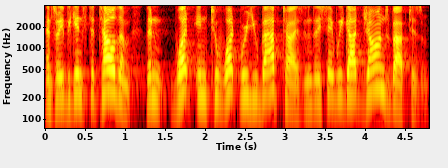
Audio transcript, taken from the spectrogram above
And so he begins to tell them, then what into what were you baptized? And they say, we got John's baptism.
